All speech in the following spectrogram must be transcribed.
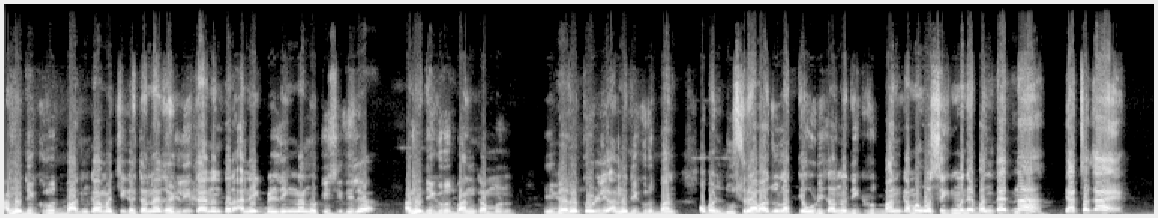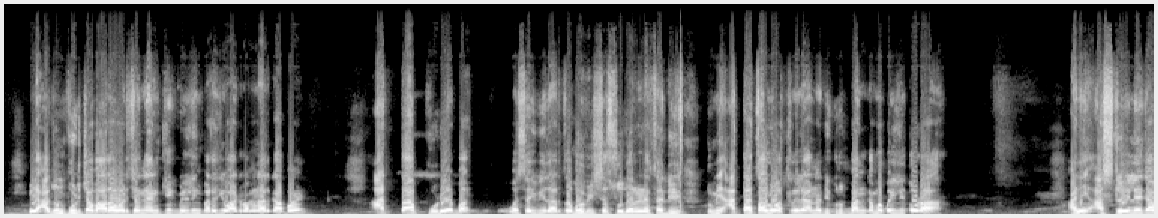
अनधिकृत बांधकामाची घटना घडली त्यानंतर अनेक बिल्डिंगना नोटिसी दिल्या अनधिकृत बांधकाम म्हणून. ही घरं तोडली अनधिकृत बांध पण दुसऱ्या बाजूला तेवढीच अनधिकृत बांधकामं वसईमध्ये बनतायत ना? त्याचं काय? म्हणजे अजून पुढच्या बारा वर्षांनी आणखी एक बिल्डिंग पडायची वाट बघणार का आपण? आता पुढे वसई विरारचं भविष्य सुधारण्यासाठी तुम्ही आता चालू असलेल्या अनधिकृत बांधकामं पहिली तोडा. आणि असलेले ज्या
